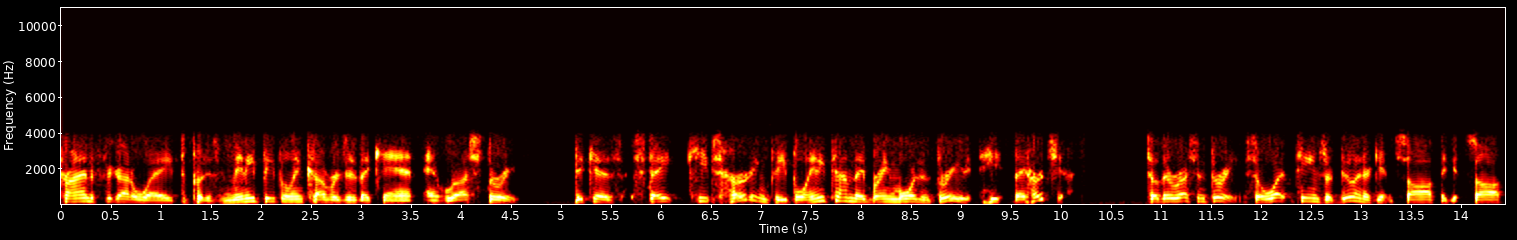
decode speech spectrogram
trying to figure out a way to put as many people in coverage as they can and rush three. Because state keeps hurting people anytime they bring more than three, he, they hurt you. So they're rushing three. So what teams are doing are getting soft. They get soft.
